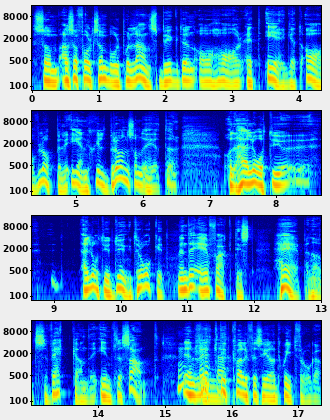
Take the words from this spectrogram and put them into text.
som, alltså folk som bor på landsbygden och har ett eget avlopp eller enskild brunn som det heter. Och det här låter ju, det här låter ju dyngtråkigt men det är faktiskt häpnadsväckande intressant. Mm, en berätta. riktigt kvalificerad skitfråga.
